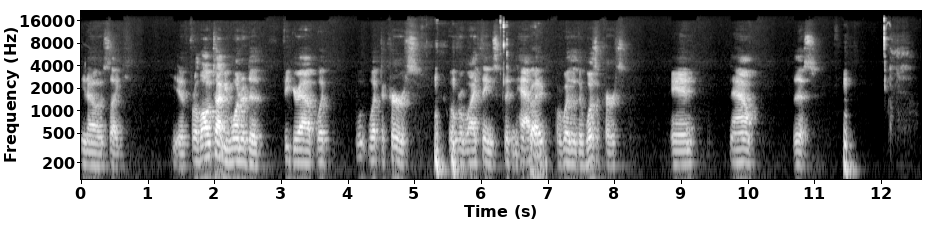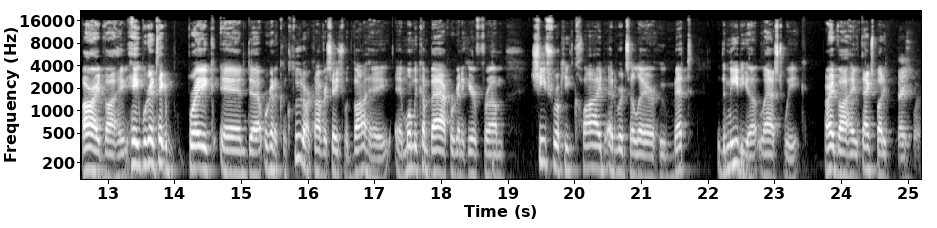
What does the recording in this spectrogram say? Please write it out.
You know, it's like, you know, for a long time you wanted to figure out what what to curse over why things couldn't happen Right. or whether there was a curse, and now this. All right, Vahe. Hey, we're going to take a break and uh, we're going to conclude our conversation with Vahe. And when we come back, we're going to hear from Chiefs rookie Clyde Edwards Helaire, who met the media last week. All right, Vahe. Thanks, buddy. Thanks, Blake.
